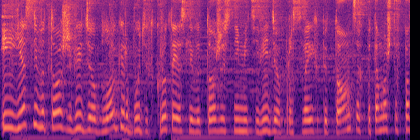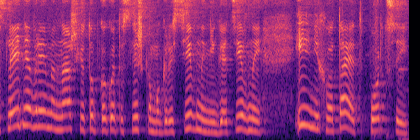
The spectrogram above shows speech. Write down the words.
И если вы тоже видеоблогер, будет круто, если вы тоже снимете видео про своих питомцев, потому что в последнее время наш YouTube какой-то слишком агрессивный, негативный, и не хватает порций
